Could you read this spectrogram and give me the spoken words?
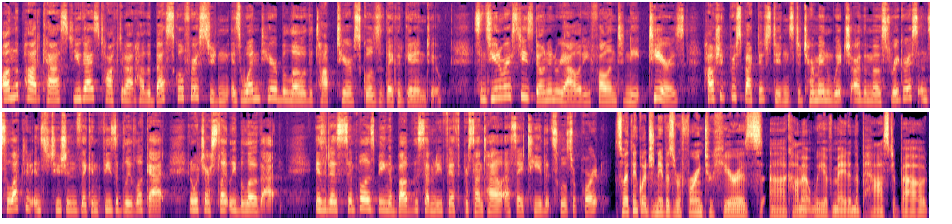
On the podcast, you guys talked about how the best school for a student is one tier below the top tier of schools that they could get into. Since universities don't in reality fall into neat tiers, how should prospective students determine which are the most rigorous and selective institutions they can feasibly look at and which are slightly below that? Is it as simple as being above the 75th percentile SAT that schools report? So I think what Geneva is referring to here is a comment we have made in the past about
